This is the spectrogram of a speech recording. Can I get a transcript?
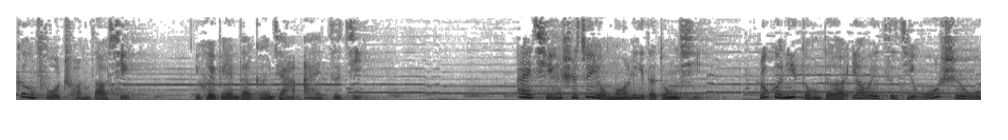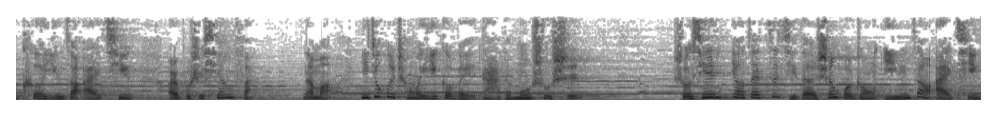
更富创造性。你会变得更加爱自己。爱情是最有魔力的东西。如果你懂得要为自己无时无刻营造爱情，而不是相反。那么，你就会成为一个伟大的魔术师。首先要在自己的生活中营造爱情，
